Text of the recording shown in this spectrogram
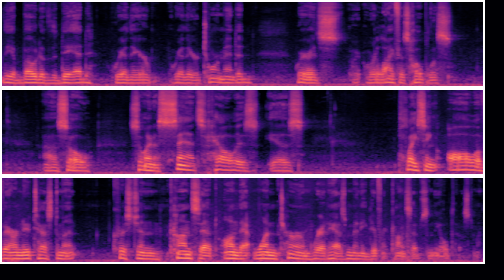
the abode of the dead, where they're where they're tormented, where it's where life is hopeless. Uh, so, so in a sense, hell is is placing all of our New Testament Christian concept on that one term, where it has many different concepts in the Old Testament.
